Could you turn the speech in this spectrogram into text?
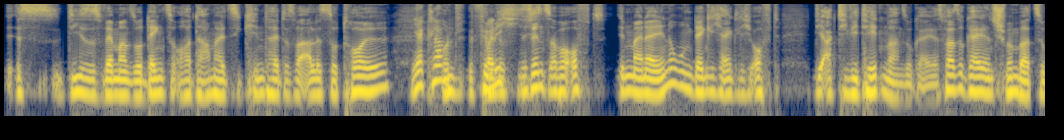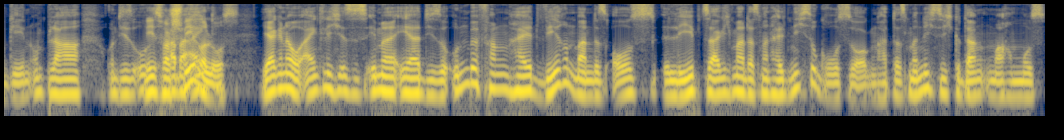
ist dieses, wenn man so denkt, so, oh, damals die Kindheit, das war alles so toll. Ja, klar. Und für mich sind es aber oft, in meiner Erinnerung denke ich eigentlich oft, die Aktivitäten waren so geil. Es war so geil, ins Schwimmbad zu gehen und bla. Und diese, nee, es war schwerelos. Ja, genau. Eigentlich ist es immer eher diese Unbefangenheit, während man das auslebt, sage ich mal, dass man halt nicht so groß Sorgen hat, dass man nicht sich Gedanken machen muss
